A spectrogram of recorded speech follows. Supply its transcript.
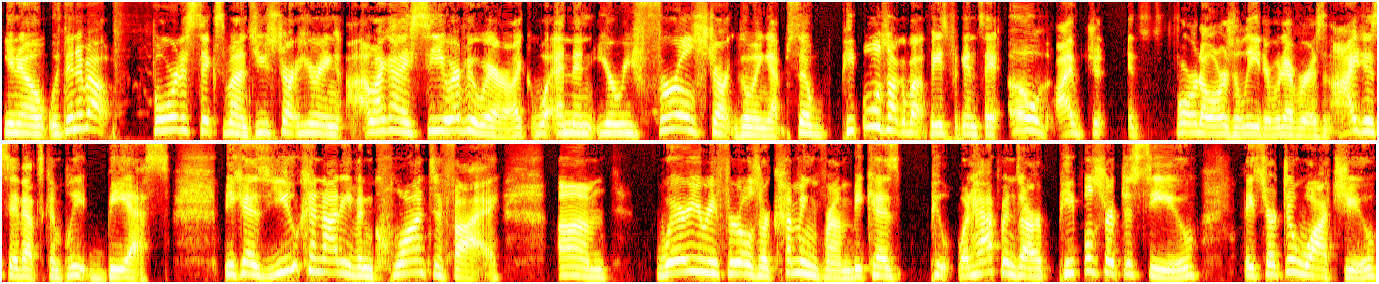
you know, within about four to six months, you start hearing, "Oh my god, I see you everywhere!" Like? And then your referrals start going up. So people will talk about Facebook and say, "Oh, I've just it's four dollars a lead or whatever it is," and I just say that's complete BS because you cannot even quantify um, where your referrals are coming from because what happens are people start to see you they start to watch you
